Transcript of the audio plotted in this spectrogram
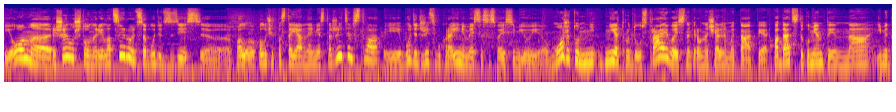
и он э, решил, что он релоцируется, будет здесь, получит постоянное место жительства, жительства и будет жить в Украине вместе со своей семьей. Может он, не трудоустраиваясь на первоначальном этапе, подать документы на, иммиг...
